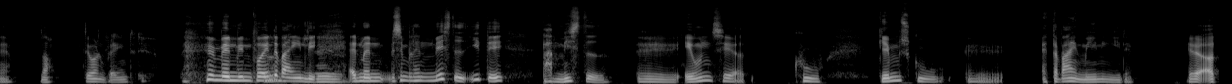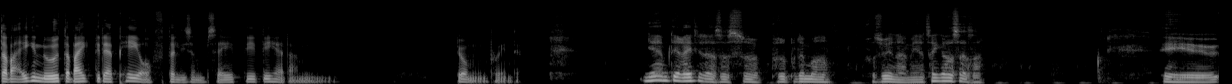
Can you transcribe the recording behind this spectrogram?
Ja, nå, det var en rant. Men min pointe var egentlig, øh. at man simpelthen mistede i det, bare mistede øh, evnen til at kunne gennemskue, øh, at der var en mening i det. Eller, og der var ikke noget, der var ikke det der payoff, der ligesom sagde, det er det her, der er meningen. Det var min pointe. Jamen, det er rigtigt, altså, så på, på den måde forsvinder jeg, men jeg tænker også, altså, Øh,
